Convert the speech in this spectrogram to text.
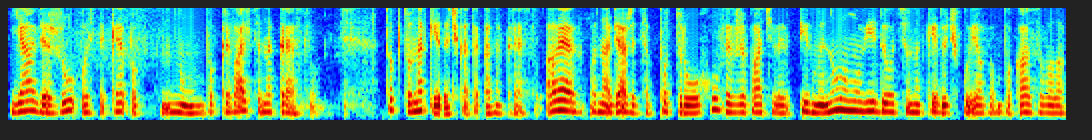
я в'яжу ось таке ну, покривальце на кресло. Тобто накидочка така на кресло. Але вона в'яжеться потроху. Ви вже бачили і в минулому відео цю накидочку я вам показувала.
